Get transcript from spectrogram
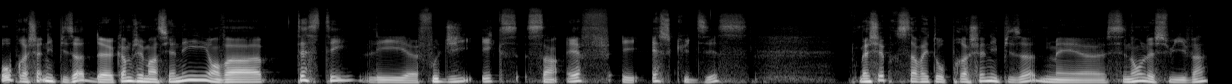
Au prochain épisode, euh, comme j'ai mentionné, on va tester les euh, Fuji X100F et SQ10. Mais je ne sais pas si ça va être au prochain épisode, mais euh, sinon le suivant.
